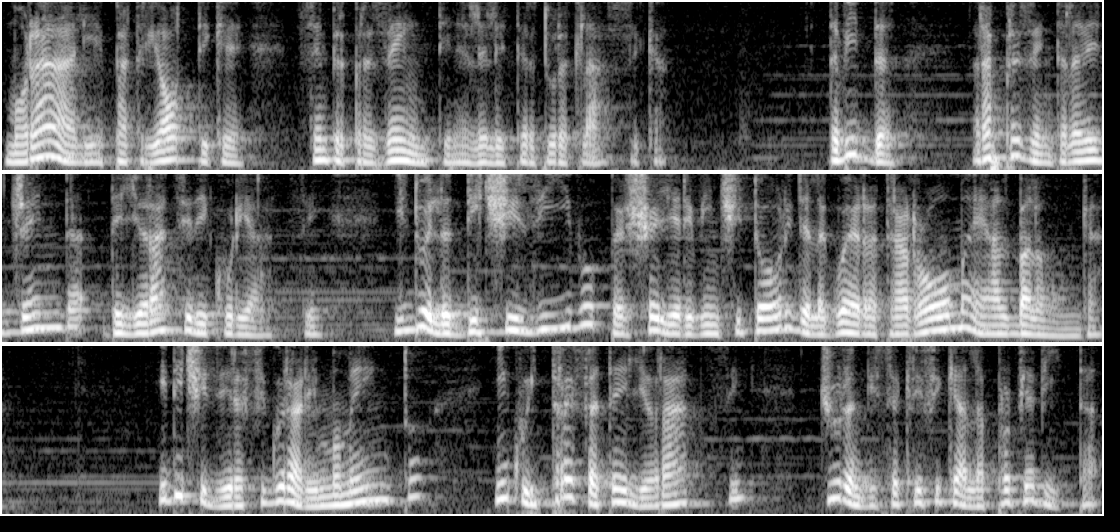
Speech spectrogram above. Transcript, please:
morali e patriottiche sempre presenti nella letteratura classica. David rappresenta la leggenda degli Orazi e dei Curiazzi, il duello decisivo per scegliere i vincitori della guerra tra Roma e Alba Longa, e decide di raffigurare il momento in cui tre fratelli Orazzi giurano di sacrificare la propria vita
